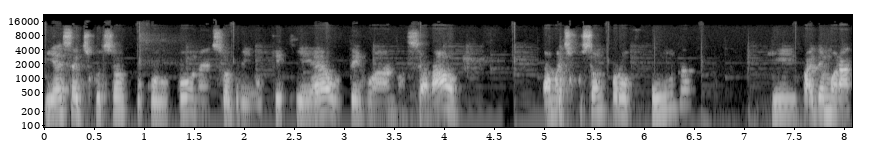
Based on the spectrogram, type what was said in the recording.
E essa discussão que tu colocou né, sobre o que, que é o terroir nacional é uma discussão profunda que vai demorar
